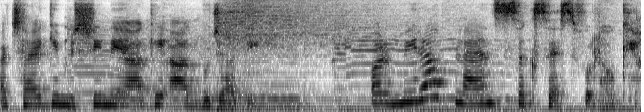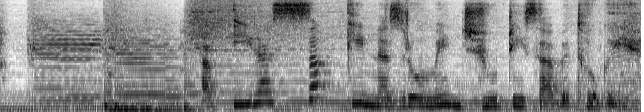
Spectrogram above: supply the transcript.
अच्छा है कि मिश्री ने आके आग बुझा दी। और मेरा प्लान सक्सेसफुल हो गया। अब ईरा सबकी नज़रों में झूठी साबित हो गई है।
